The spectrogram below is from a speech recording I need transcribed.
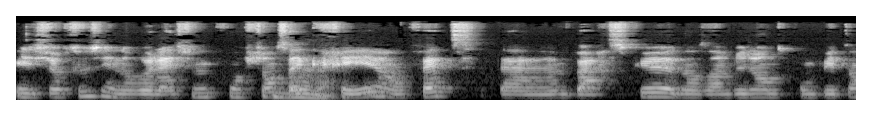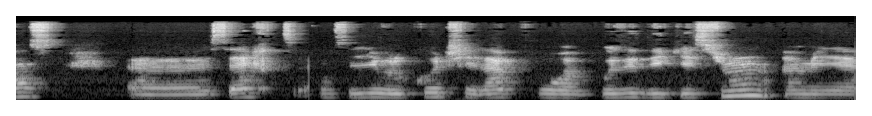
Et surtout, c'est une relation de confiance à créer, en fait, euh, parce que dans un bilan de compétences, certes, le conseiller ou le coach est là pour poser des questions, mais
